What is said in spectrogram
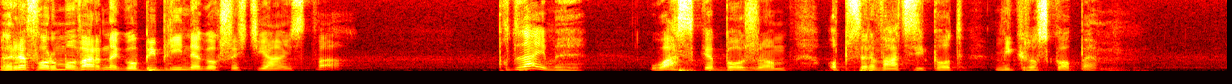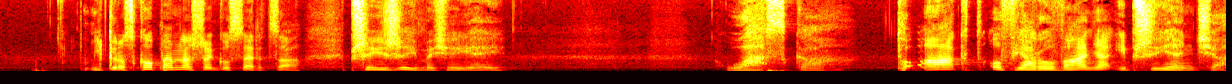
reformowanego, biblijnego chrześcijaństwa. Poddajmy łaskę Bożą obserwacji pod mikroskopem mikroskopem naszego serca, przyjrzyjmy się jej. Łaska to akt ofiarowania i przyjęcia.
